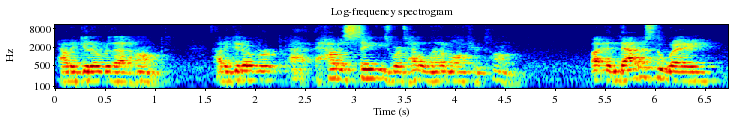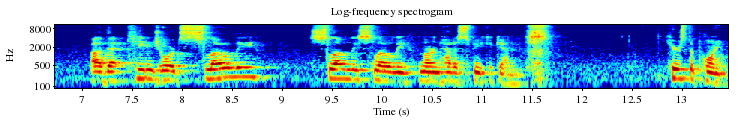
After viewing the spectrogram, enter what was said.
How to get over that hump. How to get over, how to say these words, how to let them off your tongue. Uh, and that is the way uh, that King George slowly, slowly, slowly learn how to speak again. Here's the point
